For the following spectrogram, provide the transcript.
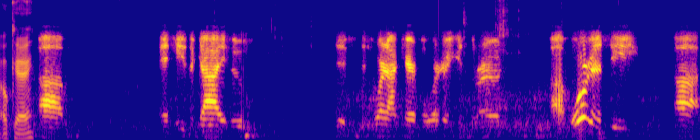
Okay. Um, and he's a guy who, if, if we're not careful, we're going to get thrown. Um, or we're going to see uh,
